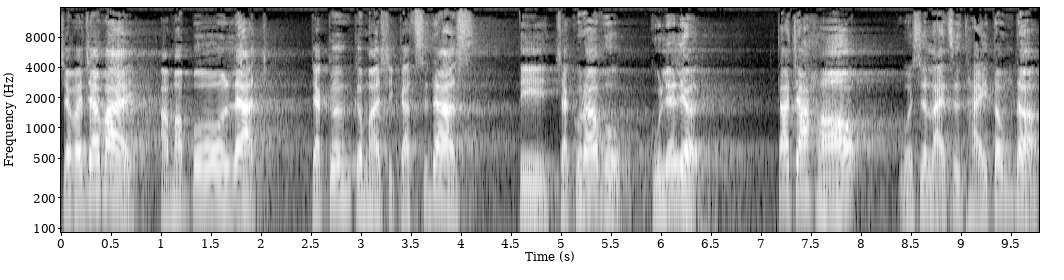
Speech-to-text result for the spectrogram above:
加外加外，阿玛波拉，扎根格玛西卡斯达斯，迪加古拉布古列列。大家好，我是来自台东的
